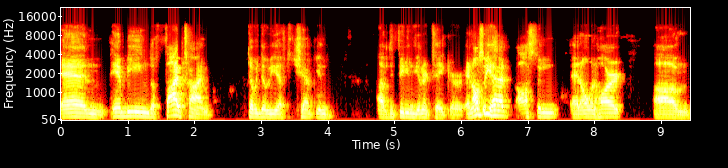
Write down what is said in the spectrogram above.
and him being the five-time WWF champion, of defeating the Undertaker, and also you had Austin and Owen Hart. Um,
